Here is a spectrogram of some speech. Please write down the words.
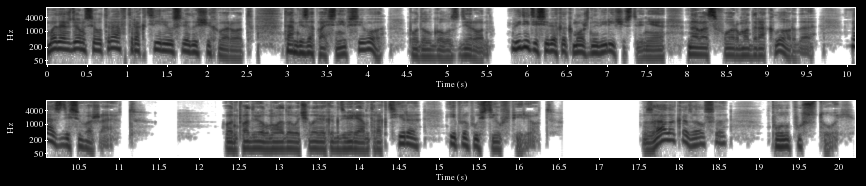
Мы дождемся утра в трактире у следующих ворот. Там безопаснее всего, подал голос Дерон. Ведите себя как можно величественнее. На вас форма драклорда. Нас здесь уважают. Он подвел молодого человека к дверям трактира и пропустил вперед. Зал оказался полупустой.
